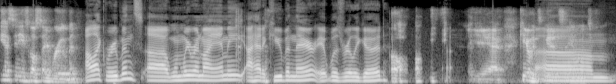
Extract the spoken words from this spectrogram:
guessing he's going to say Reuben. I like Rubens. Uh, when we were in Miami, I had a Cuban there. It was really good. Oh, yeah, Cuban's good sandwich. Um,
